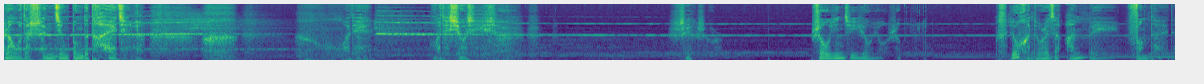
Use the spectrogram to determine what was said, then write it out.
让我的神经绷得太紧了。我得，我得休息一下。这个时候，收音机又有声音了，有很多人在安慰方太太。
